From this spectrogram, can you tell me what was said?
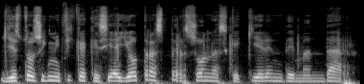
Y esto significa que si hay otras personas que quieren demandar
